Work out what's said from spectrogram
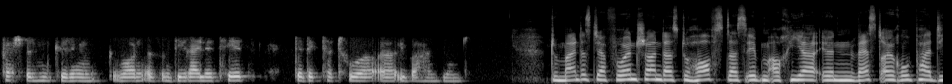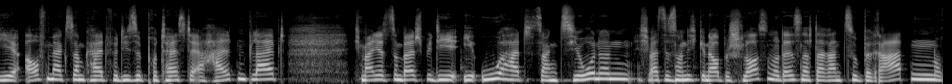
verschwindend gering geworden ist und die Realität der Diktatur äh, überhand nimmt. Du meintest ja vorhin schon, dass du hoffst, dass eben auch hier in Westeuropa die Aufmerksamkeit für diese Proteste erhalten bleibt. Ich meine jetzt zum Beispiel, die EU hat Sanktionen, ich weiß jetzt noch nicht genau beschlossen oder ist noch daran zu beraten,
